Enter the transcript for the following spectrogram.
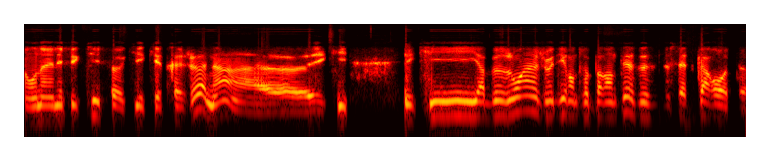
on a un effectif euh, qui, qui est très jeune hein, euh, et qui et qui a besoin, je veux dire entre parenthèses, de, de cette carotte. Euh,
